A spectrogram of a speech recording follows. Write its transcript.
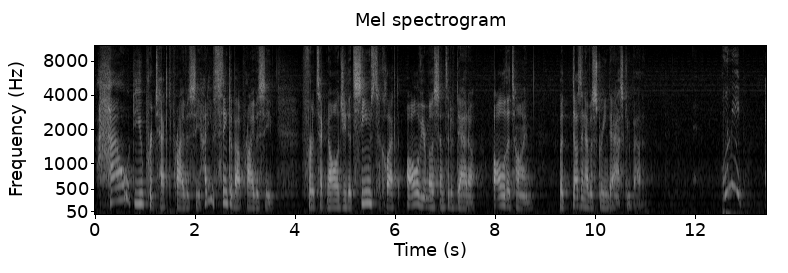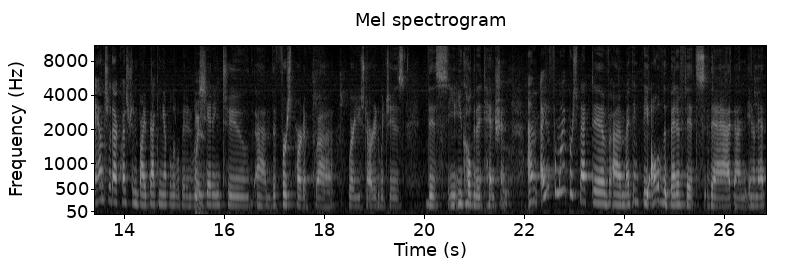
How do you protect privacy? How do you think about privacy for a technology that seems to collect all of your most sensitive data all of the time, but doesn't have a screen to ask you about it? Let me answer that question by backing up a little bit and really Please. getting to um, the first part of uh, where you started, which is this, you, you called it attention. Um, I, from my perspective, um, I think the, all of the benefits that an Internet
